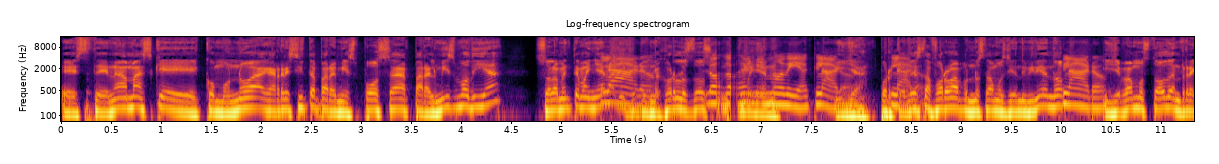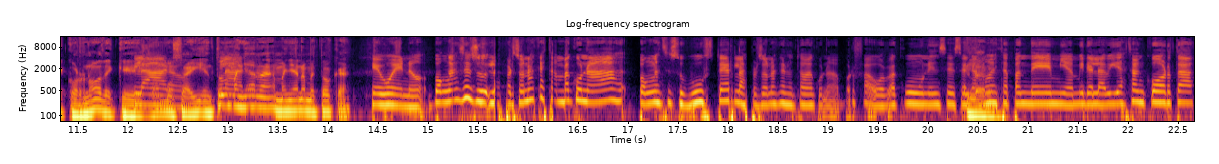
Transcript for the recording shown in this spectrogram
este, nada más que como no agarré cita para mi esposa para el mismo día, solamente mañana, dije, pues mejor los dos. Los dos el mismo día, claro. Y ya, porque de esta forma pues no estamos yendo y viniendo. Claro. Y llevamos todo en récord, ¿no? De que vamos ahí. Entonces mañana, mañana me toca. Qué bueno. Pónganse su, las personas que están vacunadas, pónganse su booster. Las personas que no están vacunadas, por favor, vacúnense. Salgamos esta pandemia. Mira, la vida es tan corta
